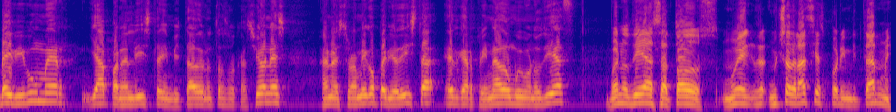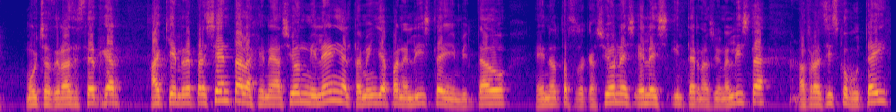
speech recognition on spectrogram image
Baby Boomer, ya panelista invitado en otras ocasiones, a nuestro amigo periodista Edgar Peinado. Muy buenos días. Buenos días a todos. Muy, muchas gracias por invitarme. Muchas gracias, Edgar. A quien representa a la generación millennial, también ya panelista e invitado en otras ocasiones. Él es internacionalista, a Francisco Butey.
